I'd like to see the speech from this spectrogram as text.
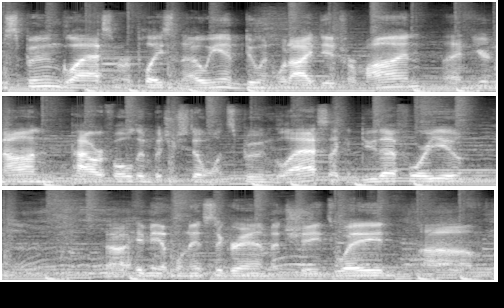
spoon glass and replacing the OEM, doing what I did for mine, and you're non-power folding but you still want spoon glass, I can do that for you. Uh, hit me up on Instagram at Shades Wade. Um,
